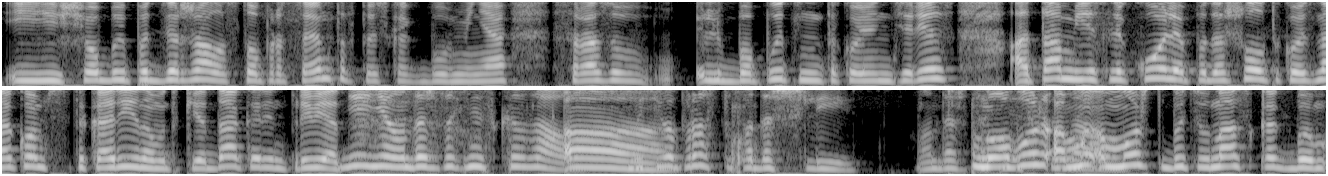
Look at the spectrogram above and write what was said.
и еще бы и поддержала сто процентов, то есть как бы у меня сразу любопытный такой интерес. А там, если Коля подошел такой, знакомьтесь, это Карина, мы такие, да, Карин, привет. Не-не, он даже так не сказал. А. Мы типа просто подошли. Он даже Ну, а, вож- а мы- может быть, у нас как бы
